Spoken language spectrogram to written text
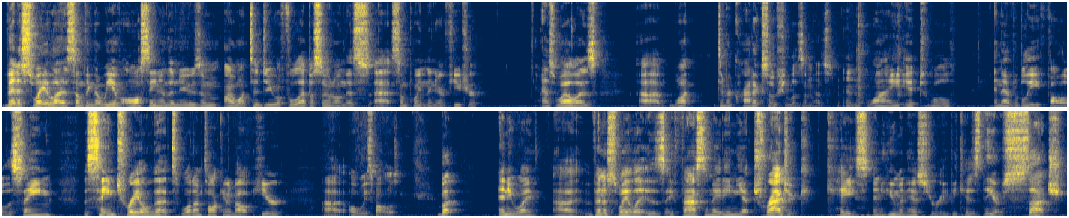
Venezuela is something that we have all seen in the news, and I want to do a full episode on this at some point in the near future, as well as uh, what democratic socialism is and why it will inevitably follow the same the same trail that what I'm talking about here uh, always follows. But anyway, uh, Venezuela is a fascinating yet tragic case in human history because they are such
